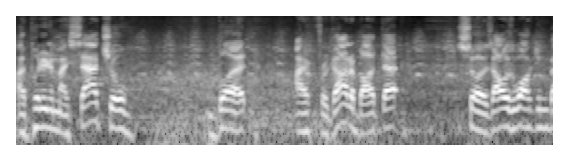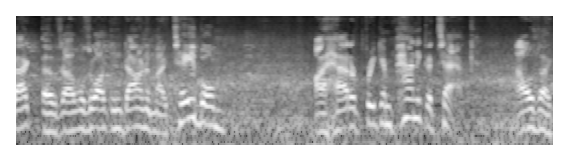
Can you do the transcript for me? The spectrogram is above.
I put it in my satchel but i forgot about that. So as i was walking back as i was walking down to my table i had a freaking panic attack. I was like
